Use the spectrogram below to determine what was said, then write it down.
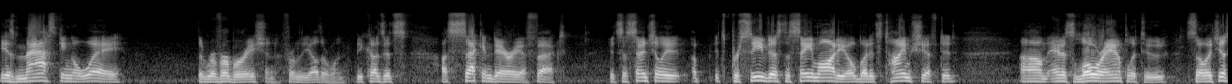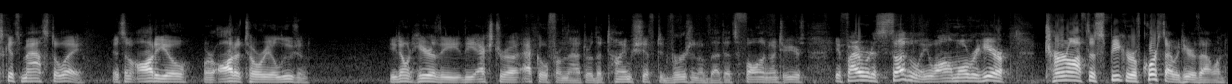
is masking away the reverberation from the other one because it's a secondary effect. It's essentially a, it's perceived as the same audio, but it's time shifted um, and it's lower amplitude, so it just gets masked away. It's an audio or auditory illusion. You don't hear the, the extra echo from that or the time shifted version of that that's falling onto your ears. If I were to suddenly, while I'm over here, turn off the speaker, of course I would hear that one,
